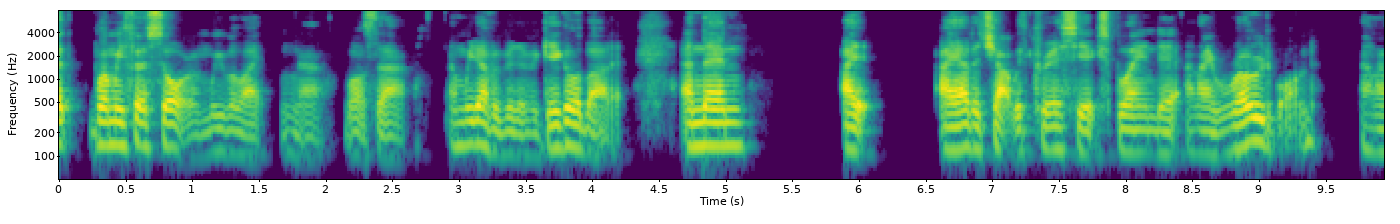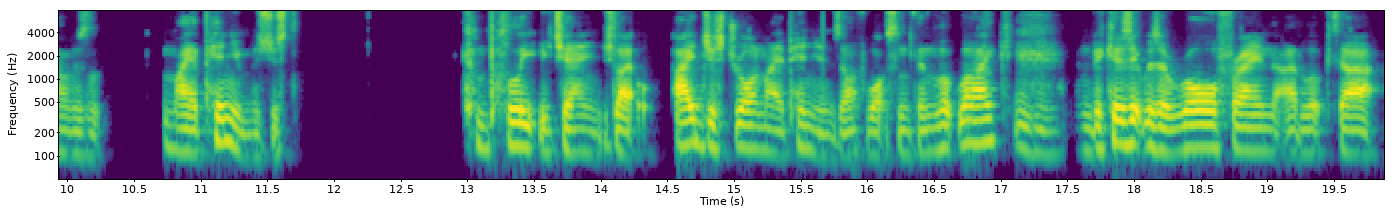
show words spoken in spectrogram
at, when we first saw them, we were like, "No, what's that?" And we'd have a bit of a giggle about it. And then I I had a chat with Chris. He explained it, and I rode one, and I was my opinion was just completely changed. Like I'd just drawn my opinions off what something looked like, Mhm. and because it was a raw frame that I'd looked at,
